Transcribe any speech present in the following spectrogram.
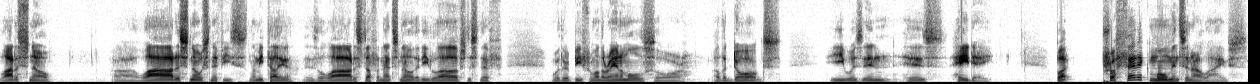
lot of snow, uh, a lot of snow sniffies. Let me tell you, there's a lot of stuff in that snow that he loves to sniff, whether it be from other animals or other dogs. He was in his heyday. But prophetic moments in our lives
